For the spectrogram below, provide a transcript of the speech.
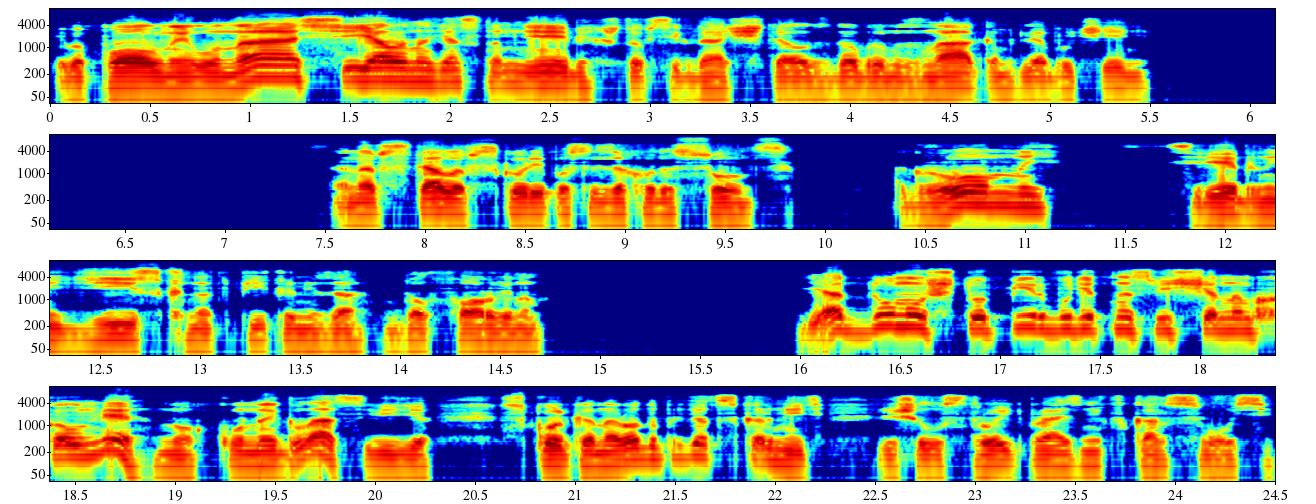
ибо полная луна сияла на ясном небе, что всегда считалось добрым знаком для обручения. Она встала вскоре после захода солнца. Огромный серебряный диск над пиками за Долфорвином. Я думал, что пир будет на священном холме, но Кунеглас, видя, сколько народу придется кормить, решил устроить праздник в Карсвосе.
